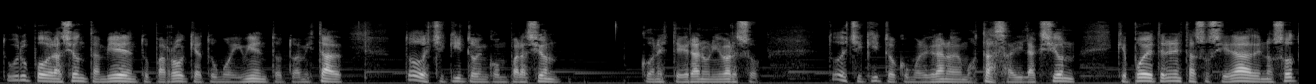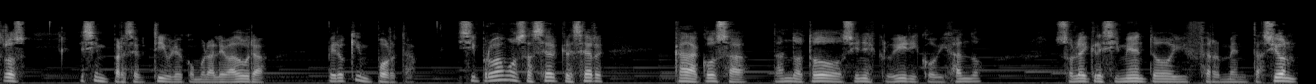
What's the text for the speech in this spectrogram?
tu grupo de oración también, tu parroquia, tu movimiento, tu amistad, todo es chiquito en comparación con este gran universo. Todo es chiquito como el grano de mostaza y la acción que puede tener esta sociedad en nosotros es imperceptible como la levadura, pero ¿qué importa? Y si probamos a hacer crecer cada cosa dando a todo sin excluir y cobijando, solo hay crecimiento y fermentación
